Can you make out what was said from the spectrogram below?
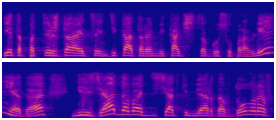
и это подтверждается индикаторами качества госуправления, да, нельзя давать десятки миллиардов долларов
